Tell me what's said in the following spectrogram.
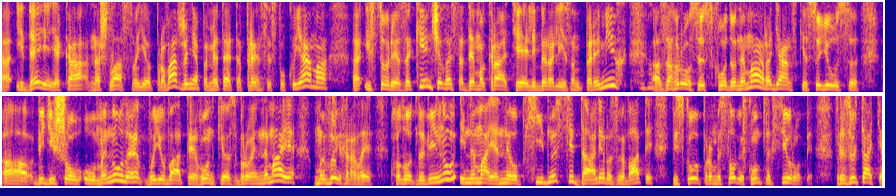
е, ідея, яка знайшла своє впровадження. Пам'ятаєте, Френсіс Фукуяма, е, історія закінчилася, демократія, лібералізм переміг, е, загрози сходу нема. Радянський Союз відійшов у минуле, воювати гонки озброєнь немає. Ми виграли холодну війну і немає необхідності далі розвивати військово-промисловий комплекс в Європі. В результаті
